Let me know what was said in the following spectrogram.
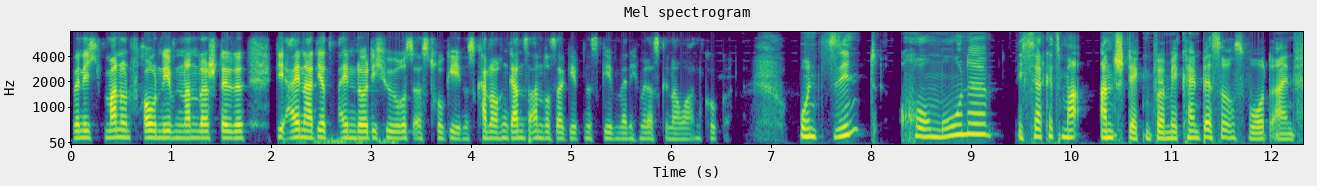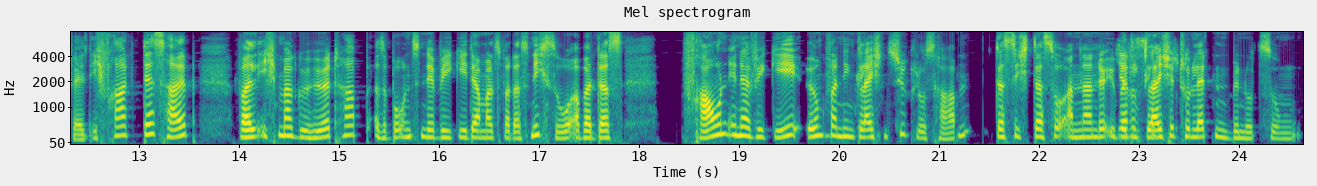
wenn ich Mann und Frau nebeneinander stelle, die eine hat jetzt eindeutig höheres Östrogen.“ Es kann auch 'n ganz anderes Ergebnis geben, wenn ich mir das genauer angucke. Und sind Hormone, ich sage jetzt mal, ansteckend, weil mir kein besseres Wort einfällt? Ich frage deshalb, weil ich mal gehört habe also, bei uns in der WG damals war das nicht so, aber dass Frauen in der WG irgendwann den gleichen Zyklus haben, dass sich das so aneinander über Ja, die gleiche Toilettenbenutzung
